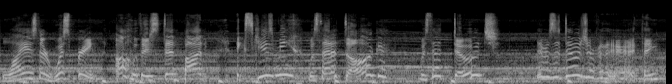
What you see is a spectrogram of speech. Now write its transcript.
Why is there whispering? Oh, there's dead body. Excuse me? Was that a dog? Was that Doge? There was a Doge over there, I think.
